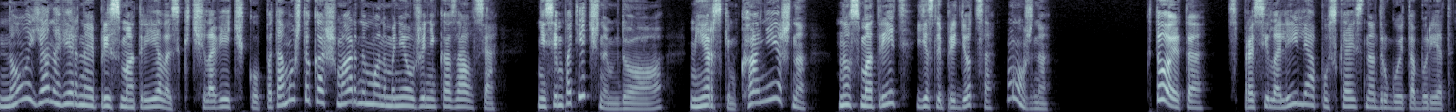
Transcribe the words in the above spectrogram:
Но я, наверное, присмотрелась к человечку, потому что кошмарным он мне уже не казался. Несимпатичным? Да. Мерзким? Конечно. Но смотреть, если придется, можно. «Кто это?» — спросила Лиля, опускаясь на другой табурет.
